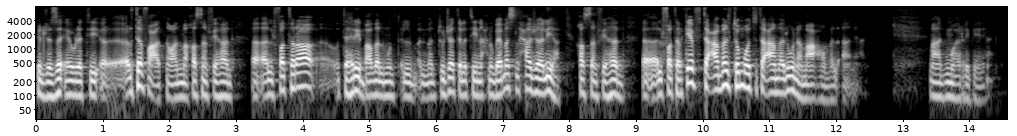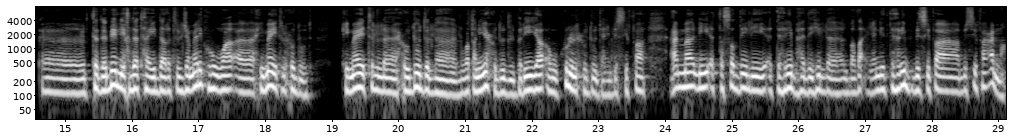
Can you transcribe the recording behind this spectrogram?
في الجزائر والتي ارتفعت نوعا ما خاصة في هذه الفترة. وتهريب بعض المنتوجات التي نحن بأمس الحاجة لها خاصة في هذه الفترة. كيف تعاملتم وتتعاملون معهم الآن يعني؟ مع المهربين يعني. آه، التدابير اللي أخذتها إدارة الجمارك هو آه، حماية الحدود. حماية الحدود الوطنية حدود البرية أو كل الحدود يعني بصفة عامة للتصدي للتهريب هذه البضائع يعني التهريب بصفة بصفة عامة.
